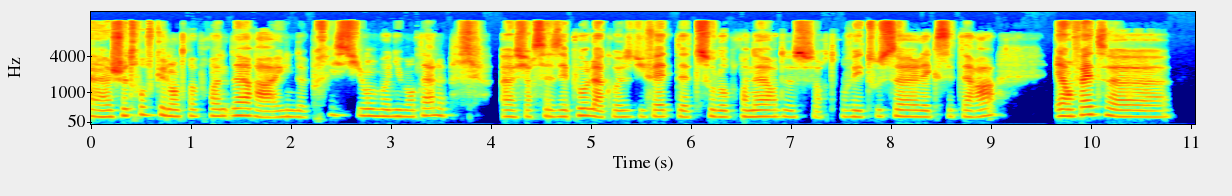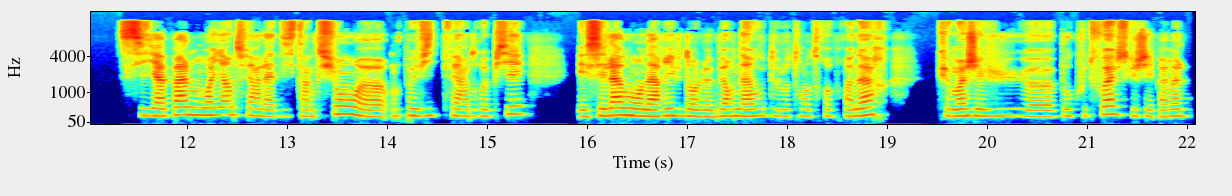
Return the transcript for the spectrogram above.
euh, je trouve que l'entrepreneur a une pression monumentale euh, sur ses épaules à cause du fait d'être solopreneur, de se retrouver tout seul, etc. Et en fait, euh, s'il n'y a pas le moyen de faire la distinction, on peut vite perdre pied. Et c'est là où on arrive dans le burn-out de l'autre entrepreneur que moi j'ai vu beaucoup de fois, puisque j'ai pas mal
